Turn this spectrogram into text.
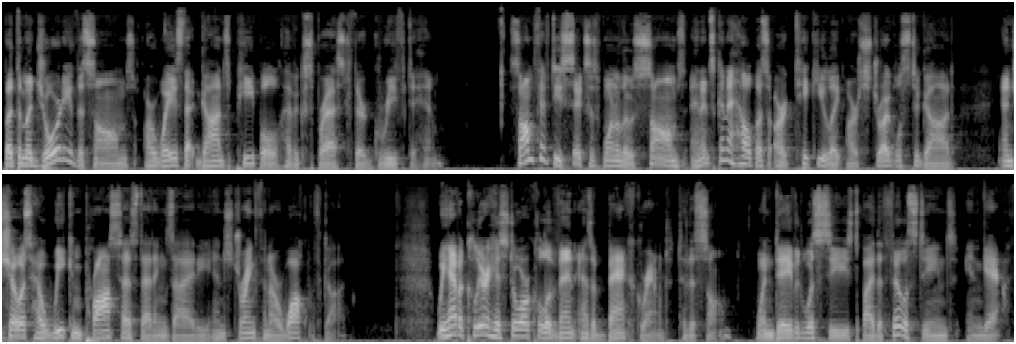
but the majority of the Psalms are ways that God's people have expressed their grief to Him. Psalm 56 is one of those Psalms, and it's going to help us articulate our struggles to God and show us how we can process that anxiety and strengthen our walk with God. We have a clear historical event as a background to this psalm when David was seized by the Philistines in Gath.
